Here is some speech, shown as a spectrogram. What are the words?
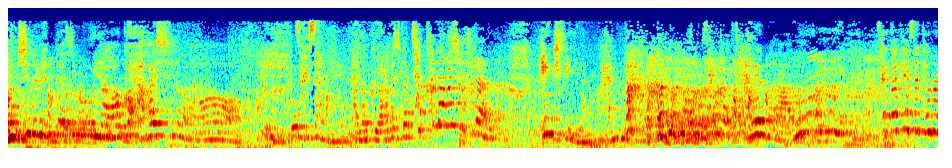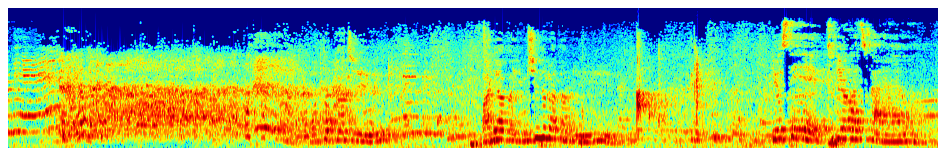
정치를 했다지 뭐야 그 아가씨가. 세상에 나는 그 아가씨가 착한 아가씨인 줄 알았는데 행실이 영 아니야. 생각 잘해봐. 응? 생각해서 결혼해. 어떡하지? 마리아가 임신을 하다니. 요새 두려워하지 말아요.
